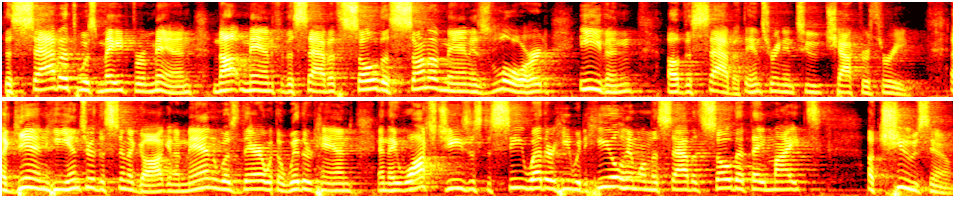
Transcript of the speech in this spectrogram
The Sabbath was made for men, not man for the Sabbath. So the Son of Man is Lord even of the Sabbath. Entering into chapter 3. Again, he entered the synagogue, and a man was there with a withered hand, and they watched Jesus to see whether he would heal him on the Sabbath so that they might accuse him.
